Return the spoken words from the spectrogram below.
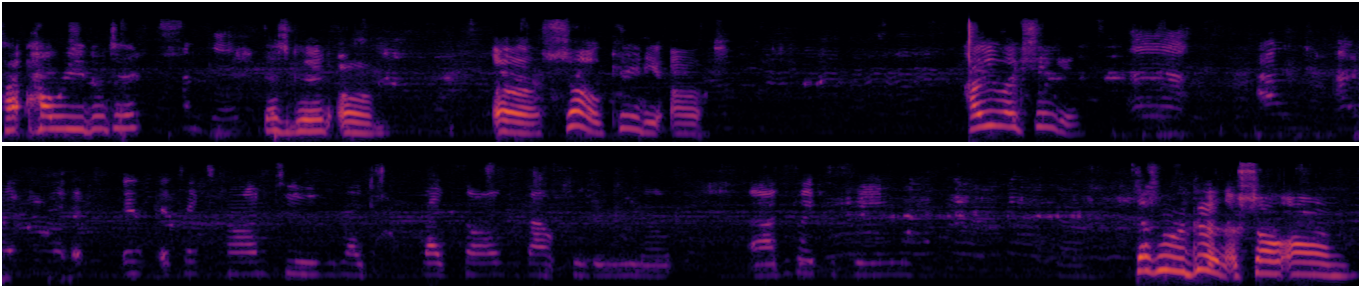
how, how are you doing today? I'm good. That's good. Um, uh, so, Katie, uh, how do you like singing? Uh, I, I like it. It, it. it takes time to like write songs about singing. You know, uh, I just like to sing. That's really good. So, um,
